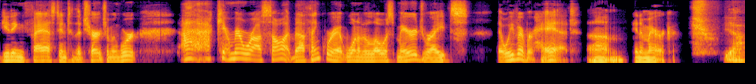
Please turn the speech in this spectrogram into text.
getting fast into the church. I mean we're I, I can't remember where i saw it but i think we're at one of the lowest marriage rates that we've ever had um, in america. Yeah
